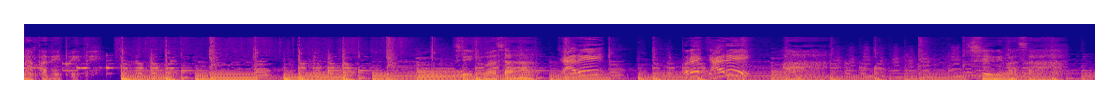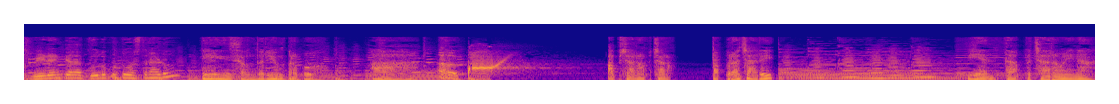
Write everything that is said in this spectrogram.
నా పని అయిపోయింది. శ్రీనివాస? చారీ! ఒరే చారీ! ఆ, శ్రీనివాస. వీడేంటి ఇలా తూలుకుంటూ వస్తున్నాడు? నీ సౌందర్యం ప్రభు. ఆ. అపచారం అపచారం. తప్పురా చారి? ఎంత అపచారం అయినా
